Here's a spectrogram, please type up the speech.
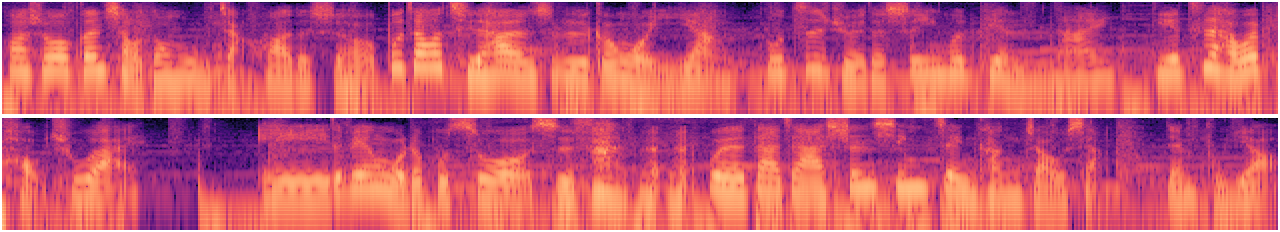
话说，跟小动物讲话的时候，不知道其他人是不是跟我一样，不自觉的声音会变奶，叠字还会跑出来。诶，这边我就不做示范了，为了大家身心健康着想，先不要。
